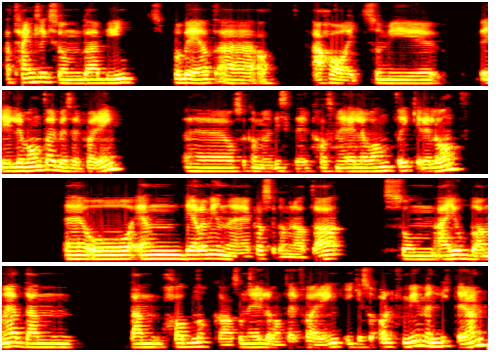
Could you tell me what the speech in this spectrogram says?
Jeg tenkte liksom da jeg begynte på BI at at jeg har ikke så mye relevant arbeidserfaring. Uh, og så kan man diskutere hva som er relevant og ikke relevant. Uh, og en del av mine klassekamerater som jeg jobba med, de, de, hadde noe sånn relevant erfaring. Ikke så altfor mye, men lite grann.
